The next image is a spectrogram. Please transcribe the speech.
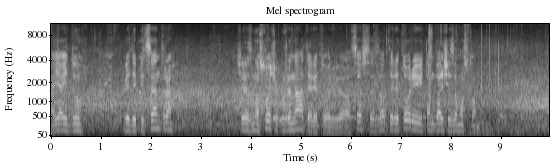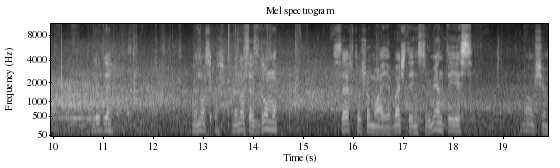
А я йду від епіцентра через мосточок уже на територію, а це все за територією і там далі за мостом. Люди виносять, виносять з дому все, хто що має. Бачите, інструменти є. Ну, в общем,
